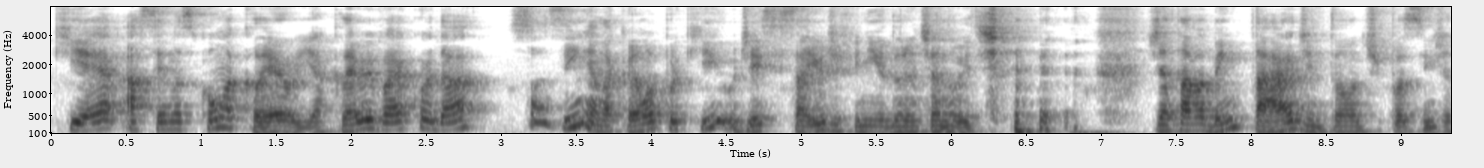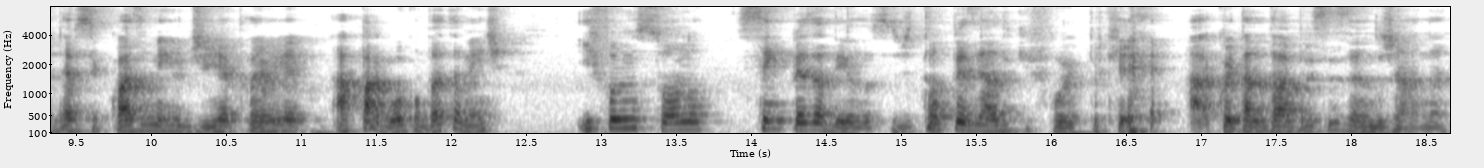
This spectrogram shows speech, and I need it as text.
que é as cenas com a Clary. E a Clary vai acordar sozinha na cama porque o Jace saiu de fininho durante a noite. já tava bem tarde, então, tipo assim, já deve ser quase meio-dia. A Clary apagou completamente. E foi um sono sem pesadelos, de tão pesado que foi, porque a coitada tava precisando já, né?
